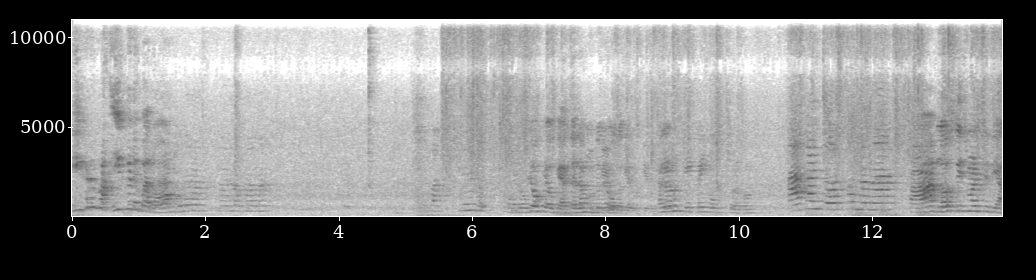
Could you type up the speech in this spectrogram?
ಈ ಕಡೆ ಬಾ ಈ ಕಡೆ ಬಾರೋ. ಓಕೆ ಓಕೆ ಓಕೆ ಅದೆಲ್ಲ ಮುಂದಕ್ಕೆ ಹೋಗುತ್ತೆ. ಅಲ್ಲ ಕೈ ಕೈ ಹೋಗಿ ತೊಳ್ಕೊಂಡು ಹಾ ಬ್ಲೌಸ್ ಸ್ಟಿಚ್ ಮಾಡ್ತಿದ್ಯಾ.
